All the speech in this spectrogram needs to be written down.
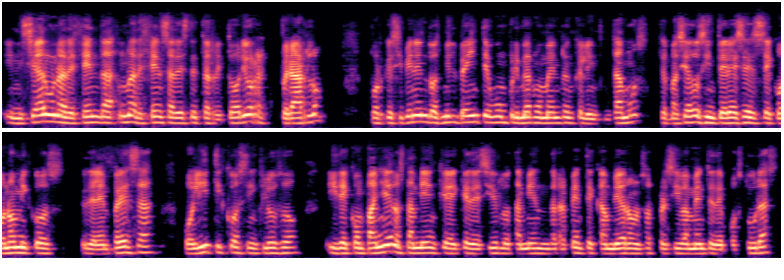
iniciar una defensa, una defensa de este territorio, recuperarlo, porque si bien en 2020 hubo un primer momento en que lo intentamos, demasiados intereses económicos de la empresa, políticos incluso, y de compañeros también, que hay que decirlo, también de repente cambiaron sorpresivamente de posturas,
